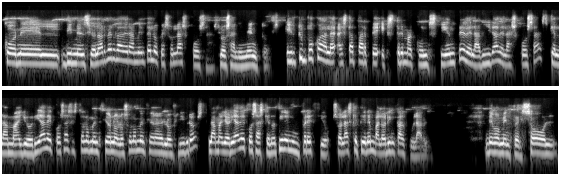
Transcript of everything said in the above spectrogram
con el dimensionar verdaderamente lo que son las cosas, los alimentos, irte un poco a, esta parte extrema consciente de la vida, de las cosas, que la mayoría de cosas, esto lo menciono, lo suelo mencionar en los libros, la mayoría de cosas que no tienen un precio son las que tienen valor incalculable. De momento el sol,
